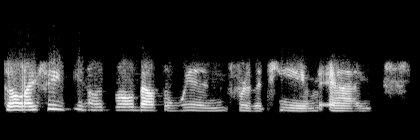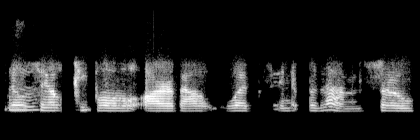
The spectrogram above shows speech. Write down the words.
so I think, you know, it's all about the win for the team and know, mm-hmm. salespeople are about what's in it for them. So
